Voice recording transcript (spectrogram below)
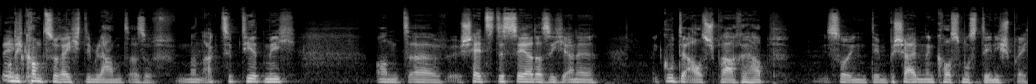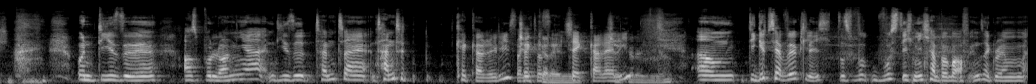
Sehr und ich komme zurecht im Land. Also man akzeptiert mich und äh, schätzt es sehr, dass ich eine, gute Aussprache habe, so in dem bescheidenen Kosmos, den ich sprechen kann. Und diese aus Bologna, diese Tante, Tante Ceccarelli, sag Ceccarelli. ich das? Ceccarelli. Ceccarelli, Ähm, die gibt's ja wirklich. Das wu- wusste ich nicht, habe aber auf Instagram äh,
